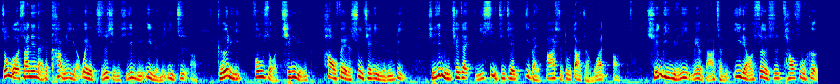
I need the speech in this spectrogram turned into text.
中国三年来的抗疫啊，为了执行习近平一人的意志啊，隔离、封锁、清零，耗费了数千亿人民币。习近平却在一夕之间一百八十度大转弯啊！群体免疫没有达成，医疗设施超负荷，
